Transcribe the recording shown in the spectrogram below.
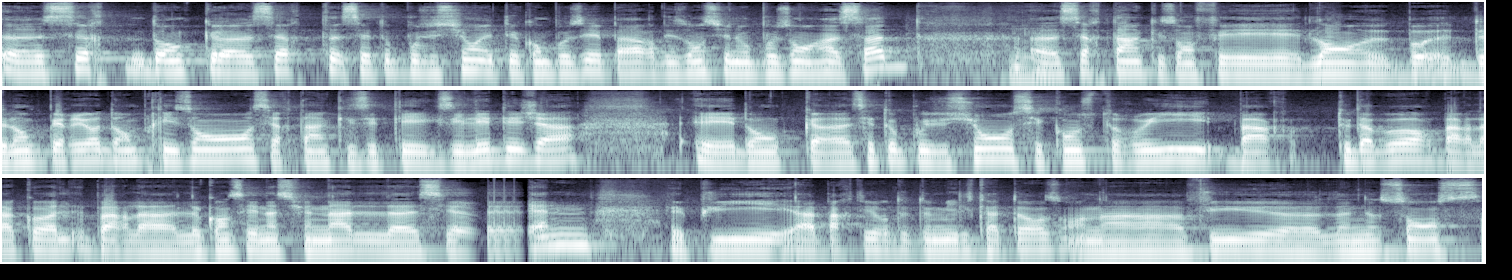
Euh, certes, donc, euh, certes, cette opposition était composée par des anciens opposants à Assad, mmh. euh, certains qui ont fait long, de longues périodes en prison, certains qui étaient exilés déjà. Et donc, cette opposition s'est construite par, tout d'abord par, la, par la, le Conseil national syrien. Et puis, à partir de 2014, on a vu la naissance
